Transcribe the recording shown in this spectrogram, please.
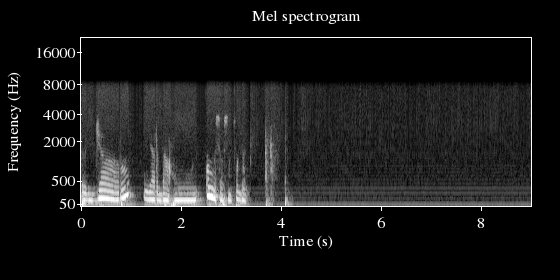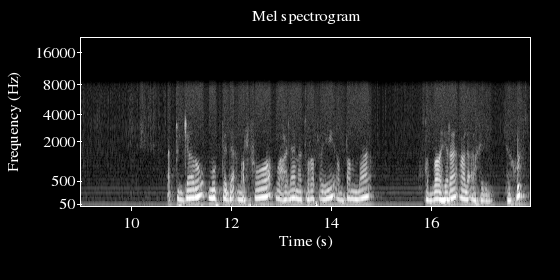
التجار يربحون. أم سوسن تفضل. التجار مبتدأ مرفوع وعلامة رفعه الضمة الظاهرة على آخره. heel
